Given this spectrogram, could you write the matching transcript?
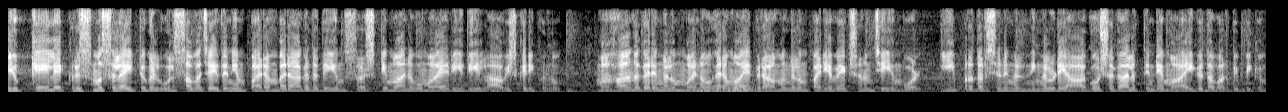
യുകെയിലെ ക്രിസ്മസ് ലൈറ്റുകൾ ഉത്സവ ചൈതന്യം പരമ്പരാഗതതയും സൃഷ്ടിമാനവുമായ രീതിയിൽ ആവിഷ്കരിക്കുന്നു. മഹാനഗരങ്ങളും മനോഹരമായ ഗ്രാമങ്ങളും പര്യവേക്ഷണം ചെയ്യുമ്പോൾ ഈ പ്രദർശനങ്ങൾ നിങ്ങളുടെ ആഘോഷകാലത്തിന്റെ മായികത വർദ്ധിപ്പിക്കും.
